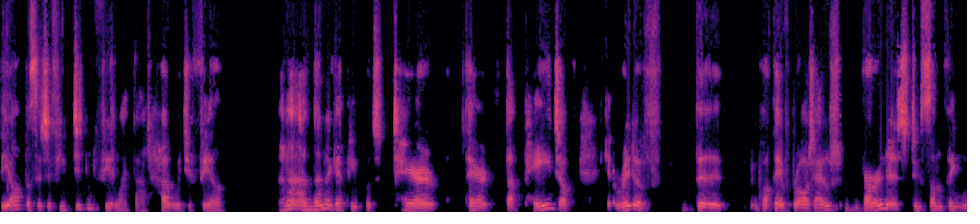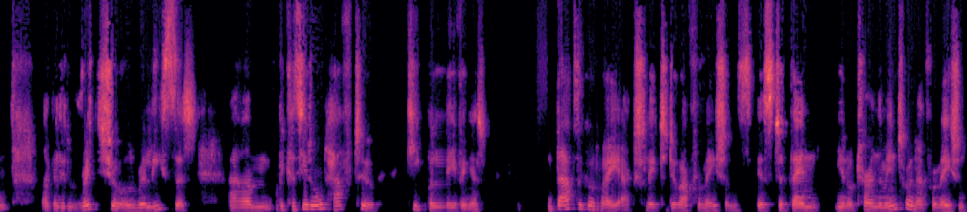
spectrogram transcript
the opposite. If you didn't feel like that how would you feel? And, I, and then i get people to tear tear that page up get rid of the what they've brought out burn it do something like a little ritual release it um, because you don't have to keep believing it. That's a good way actually to do affirmations is to then you know turn them into an affirmation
